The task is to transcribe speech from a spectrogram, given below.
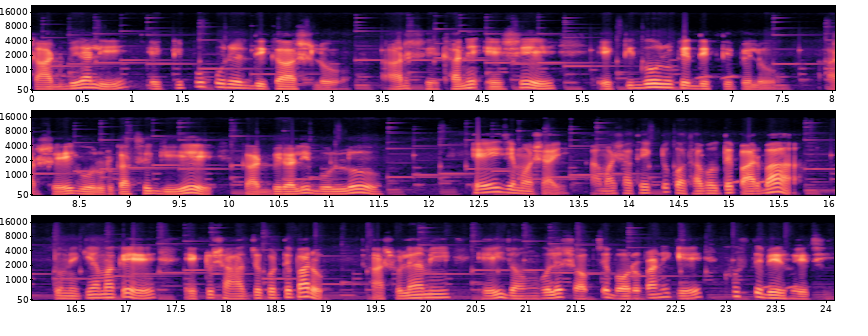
কাঠবিড়ালি একটি পুকুরের দিকে আসলো আর সেখানে এসে একটি গরুকে দেখতে পেল আর সেই গরুর কাছে গিয়ে কাঠবিড়ালি বলল, এই যে মশাই আমার সাথে একটু কথা বলতে পারবা? তুমি কি আমাকে একটু সাহায্য করতে পারো? আসলে আমি এই জঙ্গলের সবচেয়ে বড় প্রাণীকে খুঁজতে বের হয়েছি।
